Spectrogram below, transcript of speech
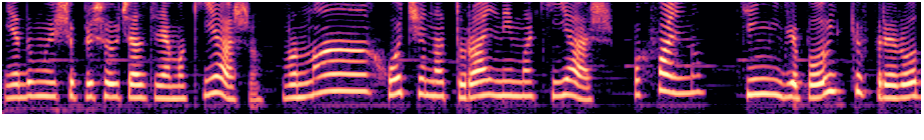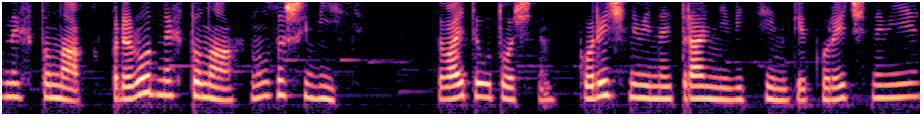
Я думаю, що прийшов час для макіяжу. Вона хоче натуральний макіяж. Похвально. Тіні для повіки в природних тонах. В природних тонах, ну зашибісь. Давайте уточнимо. Коричневі нейтральні відцінки. Коричневі.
